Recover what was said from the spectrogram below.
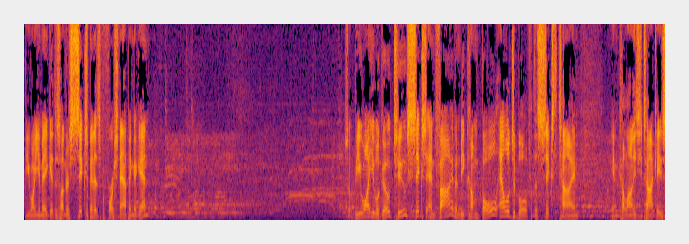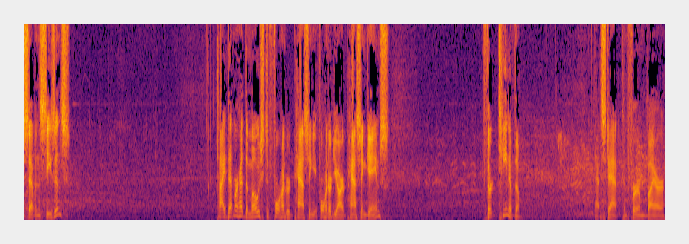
BYU may get this under six minutes before snapping again. So BYU will go to six and five and become bowl eligible for the sixth time in Kalani Sitake's seven seasons. Ty Detmer had the most 400 passing, 400 yard passing games. 13 of them. That stat confirmed by our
